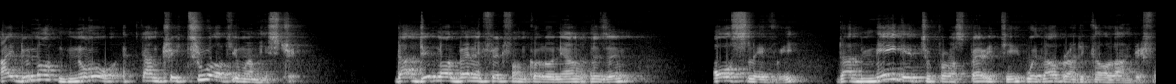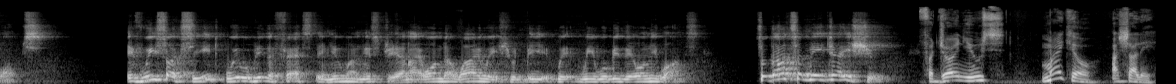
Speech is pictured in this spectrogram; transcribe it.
I do not know a country throughout human history that did not benefit from colonialism or slavery that made it to prosperity without radical land reforms. If we succeed, we will be the first in human history, and I wonder why we should be, we, we will be the only ones. So that's a major issue. For Joy News, Michael Ashali.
